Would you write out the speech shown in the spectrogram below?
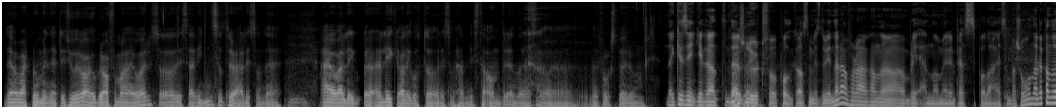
Det å ha vært nominert i fjor var jo bra for meg i år, så hvis jeg vinner, så tror jeg liksom det Jeg, er jo veldig, jeg liker veldig godt å liksom henvise til andre når, jeg skal, når folk spør om Det er ikke sikkert at det er så lurt for podkasten hvis du vinner, da, for da kan det bli enda mer press på deg som person. Eller kan du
